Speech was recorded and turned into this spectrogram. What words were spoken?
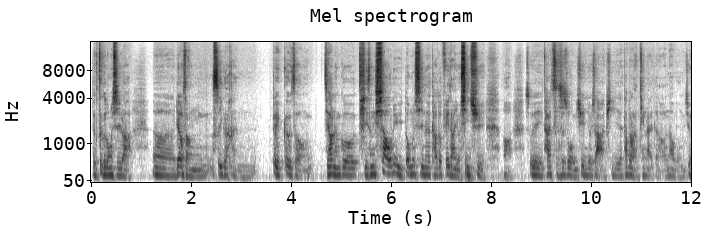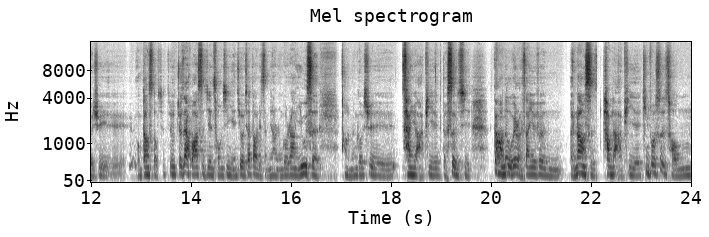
的这个东西了。呃，廖上是一个很对各种。只要能够提升效率东西呢，他都非常有兴趣啊，所以他只是说我们去研究一下 RPA，他不哪听来的啊，那我们就去，我们当时都就就在花时间重新研究一下到底怎么样能够让 user 啊能够去参与 RPA 的设计。刚好那个微软三月份 announce 他们的 RPA，听说是从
